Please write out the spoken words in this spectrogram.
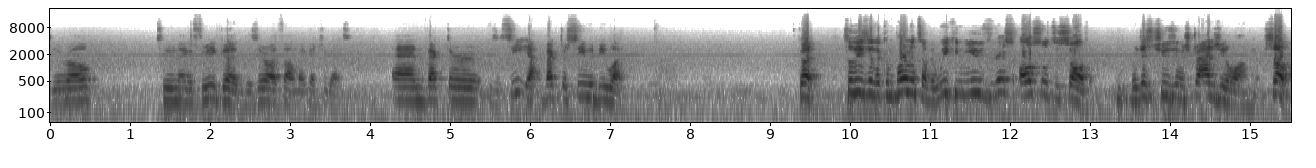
0, 2, negative 3. Good. The 0 I thought might get you guys. And vector, is it c? Yeah, vector c would be what? Good. So these are the components of it. We can use this also to solve it. We're just choosing a strategy along here. So,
